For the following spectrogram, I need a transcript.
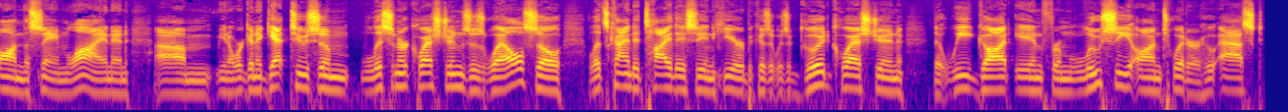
on the same line. And, um, you know, we're going to get to some listener questions as well. So let's kind of tie this in here because it was a good question that we got in from Lucy on Twitter who asked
